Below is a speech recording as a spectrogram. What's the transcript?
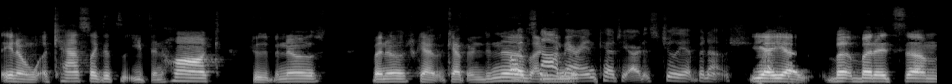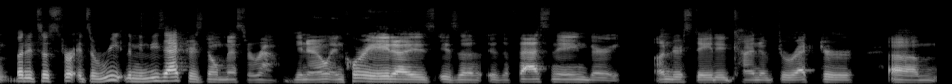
you know a cast like this: Ethan Hawke, Julie Binoche, Binoche, Catherine Deneuve. Oh, it's I not mean, Marion Cotillard. It's Juliette Binoche. Yeah, Right. yeah, but but it's um but it's a stro- it's a re- I mean these actors don't mess around, you know. And Corey Kore-eda is is a is a fascinating, very understated kind of director. Um,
